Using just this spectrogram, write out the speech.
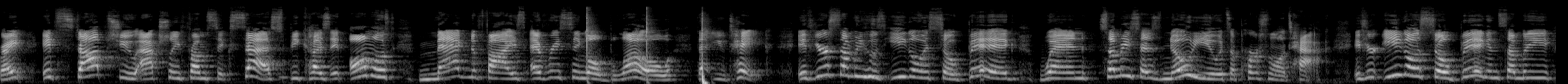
right? It stops you actually from success because it almost magnifies every single blow that you take. If you're somebody whose ego is so big, when somebody says no to you, it's a personal attack. If your ego is so big and somebody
